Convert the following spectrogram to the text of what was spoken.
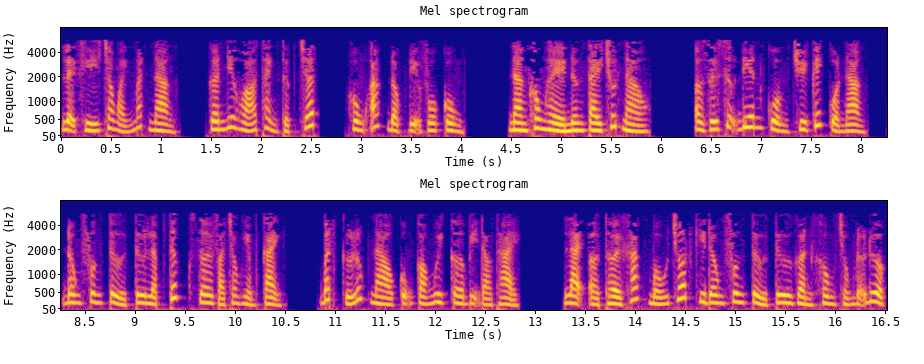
Lệ khí trong ánh mắt nàng, gần như hóa thành thực chất, hung ác độc địa vô cùng. Nàng không hề nương tay chút nào. Ở dưới sự điên cuồng truy kích của nàng, Đông Phương Tử Tư lập tức rơi vào trong hiểm cảnh, bất cứ lúc nào cũng có nguy cơ bị đào thải. Lại ở thời khắc mấu chốt khi Đông Phương Tử Tư gần không chống đỡ được,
